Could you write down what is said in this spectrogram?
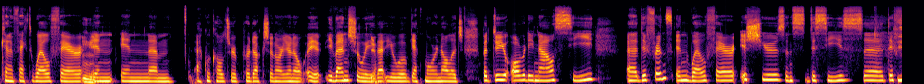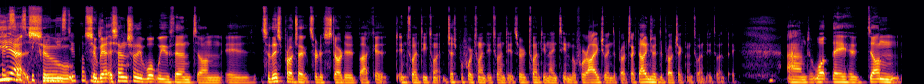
can affect welfare Mm-hmm. in in um, aquaculture production, or you know, eventually Yeah. that you will get more knowledge. But do you already now see? A difference in welfare issues and disease uh, differences between these two populations. so we, essentially what we've then done is so this project sort of started back at, in 2020 just before 2020 it's sort of 2019 before I joined the project. I joined the project in 2020 and what they have done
